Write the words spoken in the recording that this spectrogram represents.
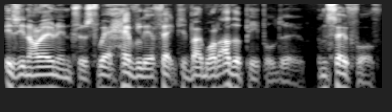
is in our own interest, we're heavily affected by what other people do, and so forth.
